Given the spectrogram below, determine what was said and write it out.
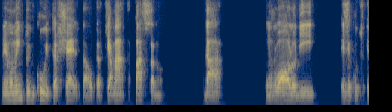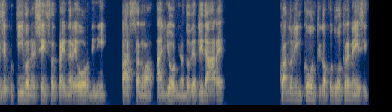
nel momento in cui per scelta o per chiamata passano da un ruolo di esecu- esecutivo, nel senso di prendere ordini, passano a, agli ordini a doverli dare, quando li incontri dopo due o tre mesi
